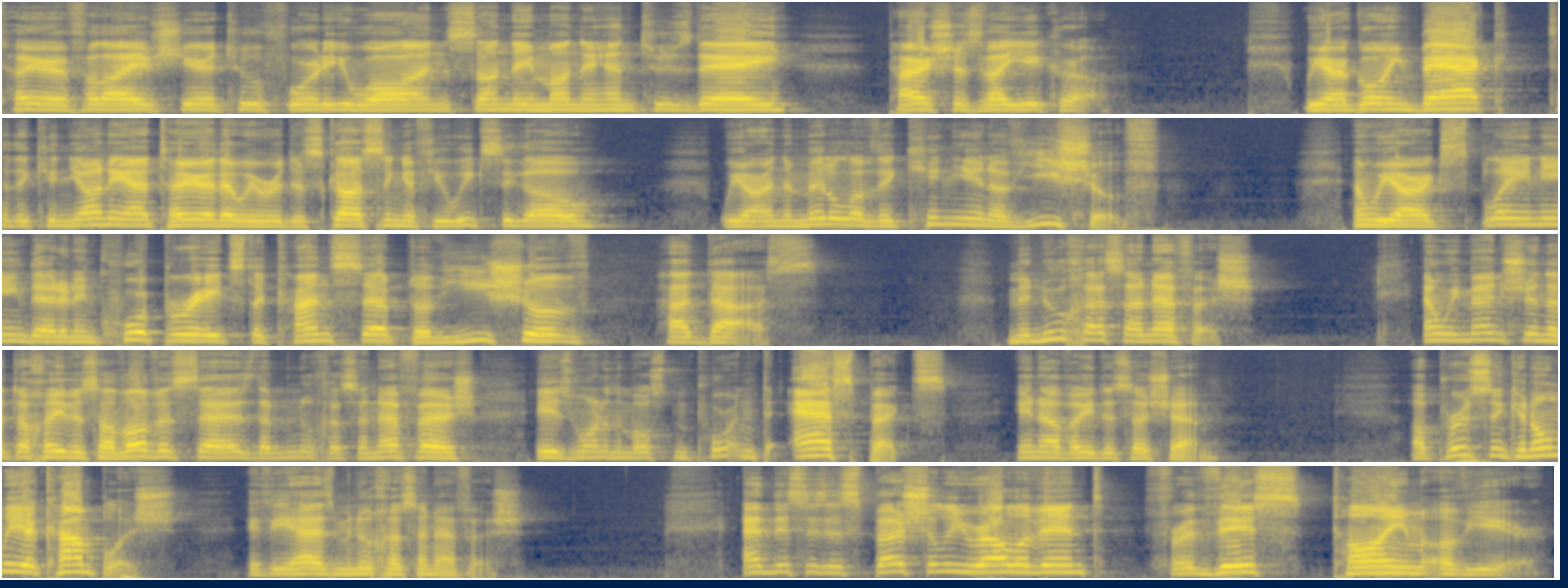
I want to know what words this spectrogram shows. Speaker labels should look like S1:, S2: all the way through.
S1: Torah for Life, Shiur 241, Sunday, Monday, and Tuesday, Parshas Vayikra. We are going back to the Kinyani Torah that we were discussing a few weeks ago. We are in the middle of the Kinyan of Yishuv, and we are explaining that it incorporates the concept of Yishuv Hadas, Menuchas Hanefesh. And we mentioned that the Chovos HaLevavos says that Menuchas Hanefesh is one of the most important aspects in Avodas Hashem a person can only accomplish if he has menuchas nefesh. And this is especially relevant for this time of year.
